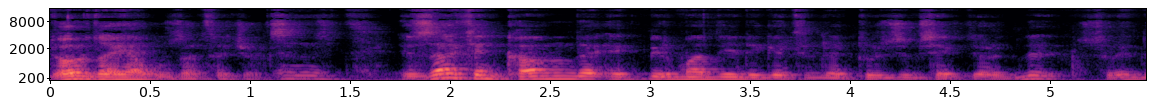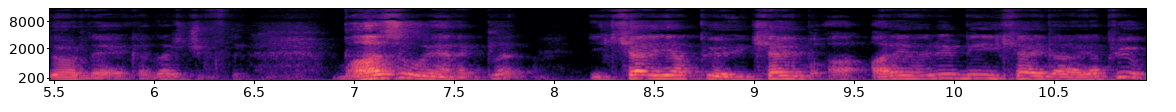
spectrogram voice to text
dört aya uzatacaksınız. Evet. E zaten kanunda ek bir maddeyle getirilen turizm sektöründe süre dört aya kadar çıktı. Bazı uyanıklar iki ay yapıyor, iki ay ara veriyor, bir iki ay daha yapıyor.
